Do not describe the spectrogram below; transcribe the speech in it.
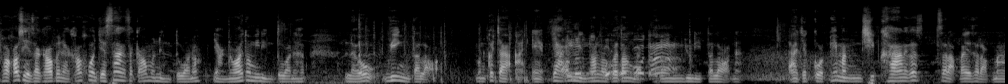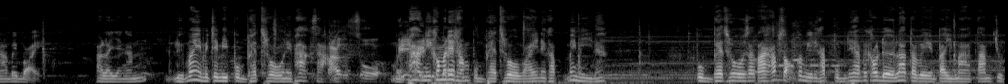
พอเขาเสียสเกลไปนี่ยเขาควรจะสร้างสเกลมาหนึ่งตัวเนาะอย่างน้อยต้องมีหนึ่งตัวนะครับ แล้ววิ่งตลอดมันก็จะแอบยากนิดนึงเนาะเราก็ต้องแบบคุมยูนิตตลอดนะอาจจะกดให้มันชิปค้างแล้วก็สลับไปสลับมาบ่อยๆ อะไรอย่างนั้น หรือไม่มันจะมีปุ่ม p พ t โ o ในภาคสาม Dinosaur. เหมือนภาคนี้เขาไม่ได้ทำปุ่ม p พ t โ o ไว้นะครับ ไม่มีนะ ปุ่ม p พ t โ o สตาร์ครับสองก็มีนะครับ ปุ่มที่ทำให้เขาเดินลาดตระเวนไปมาตามจุด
